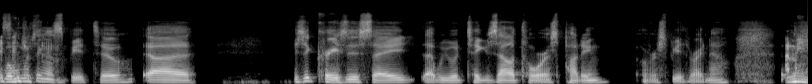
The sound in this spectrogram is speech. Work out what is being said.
it's One more thing on Spieth too. Uh, is it crazy to say that we would take Zalatoris putting over Spieth right now? I mean,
